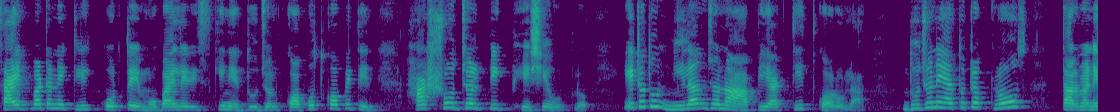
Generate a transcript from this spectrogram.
সাইড বাটনে ক্লিক করতে মোবাইলের স্ক্রিনে দুজন কপত কপেতির হাস্যোজ্জ্বল পিক ভেসে উঠল। এটা তো নীলাঞ্জনা আপি আর তিত করলা। দুজনে এতটা ক্লোজ, তার মানে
